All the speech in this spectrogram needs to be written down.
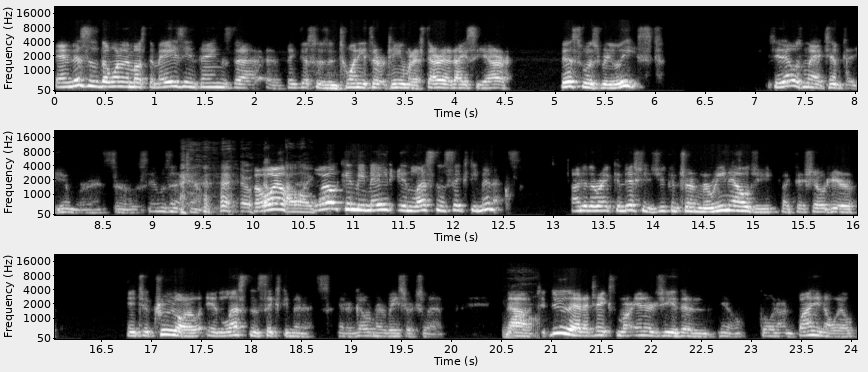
And this is the one of the most amazing things that I think this was in 2013 when I started at ICR. This was released. See, that was my attempt at humor. So it was an attempt. But oil, like oil can be made in less than 60 minutes under the right conditions. You can turn marine algae, like they showed here, into crude oil in less than 60 minutes in a government research lab. Now, wow. to do that, it takes more energy than you know going out and finding oil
